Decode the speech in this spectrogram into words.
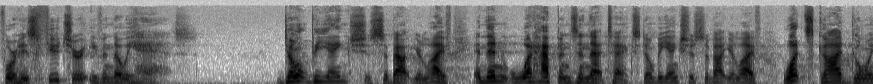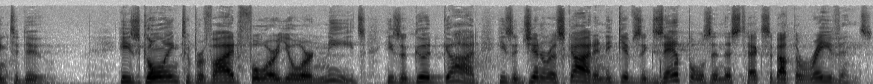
for his future even though he has. Don't be anxious about your life. And then what happens in that text? Don't be anxious about your life. What's God going to do? He's going to provide for your needs. He's a good God. He's a generous God. And he gives examples in this text about the ravens.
